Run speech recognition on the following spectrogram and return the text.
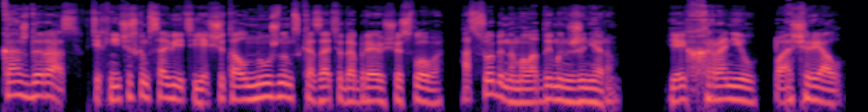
Каждый раз в техническом совете я считал нужным сказать одобряющее слово, особенно молодым инженерам. Я их хранил, поощрял,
